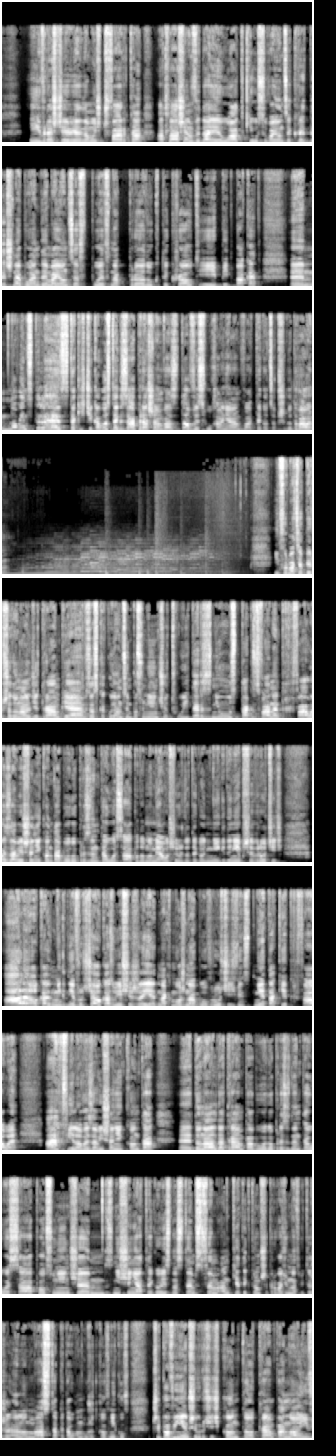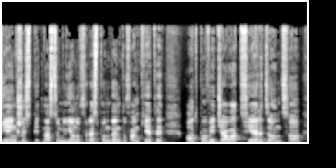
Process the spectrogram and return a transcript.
I wreszcie wiadomość czwarta. Atlassian wydaje łatki usuwające krytyczne błędy mające wpływ na produkty Crowd i Bitbucket. No więc tyle z takich ciekawostek. Zapraszam Was do wysłuchania tego, co przygotowałem. Informacja pierwsza o Donaldzie Trumpie. W zaskakującym posunięciu Twitter zniósł tak zwane trwałe zawieszenie konta byłego prezydenta USA. Podobno miało się już do tego nigdy nie przywrócić, ale nigdy nie wrócić, a okazuje się, że jednak można było wrócić, więc nie takie trwałe, a chwilowe zawieszenie konta Donalda Trumpa, byłego prezydenta USA. Posunięcie zniesienia tego jest następstwem ankiety, którą przeprowadził na Twitterze Elon Musk. Zapytał on użytkowników, czy powinien przywrócić konto Trumpa. No i większość z 15 milionów respondentów ankiety odpowiedziała twierdząco.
